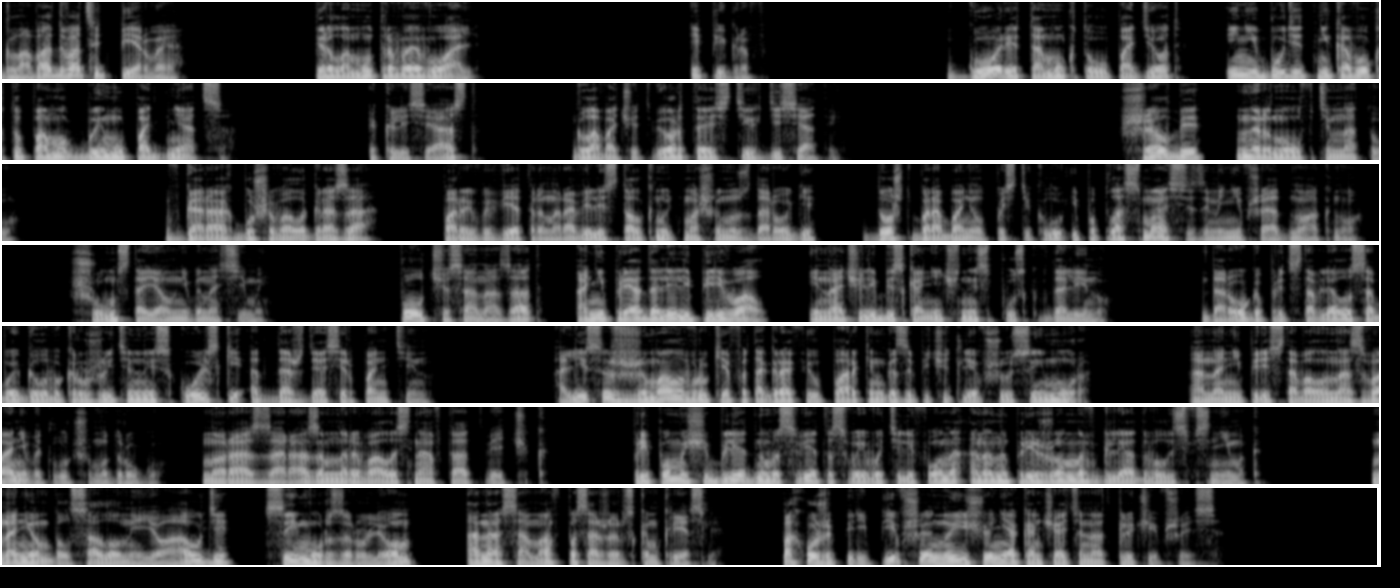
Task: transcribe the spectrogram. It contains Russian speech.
Глава 21. Перламутровая вуаль. Эпиграф. Горе тому, кто упадет, и не будет никого, кто помог бы ему подняться. Экклесиаст, глава 4, стих 10. Шелби нырнул в темноту. В горах бушевала гроза. Порывы ветра норовили столкнуть машину с дороги, Дождь барабанил по стеклу и по пластмассе, заменившей одно окно. Шум стоял невыносимый. Полчаса назад они преодолели перевал и начали бесконечный спуск в долину. Дорога представляла собой головокружительный, скользкий от дождя серпантин. Алиса сжимала в руке фотографию паркинга, запечатлевшую Сеймура. Она не переставала названивать лучшему другу, но раз за разом нарывалась на автоответчик. При помощи бледного света своего телефона она напряженно вглядывалась в снимок. На нем был салон ее Ауди, Сеймур за рулем, она сама в пассажирском кресле. Похоже, перепившая, но еще не окончательно отключившаяся.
